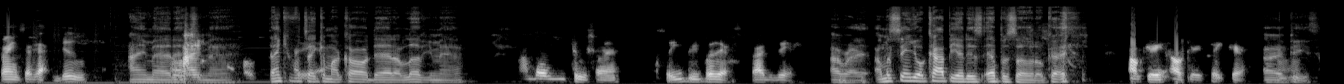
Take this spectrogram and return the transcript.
things I got to do. I ain't mad at you, man. Thank you for taking my call, Dad. I love you, man. I love you too, son. So you be blessed. God bless. All right. I'm gonna send you a copy of this episode, okay? Okay, okay, take care. All right, Uh-huh. peace.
